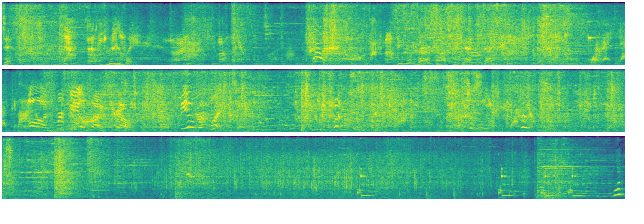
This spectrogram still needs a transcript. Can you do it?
Busted. Really? Things are about to get dicey. On, reveal thyself! Fuse is lit! What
